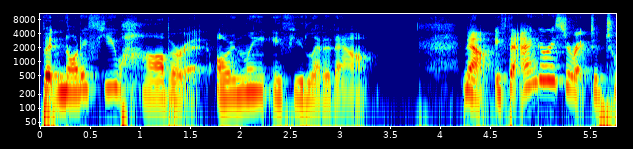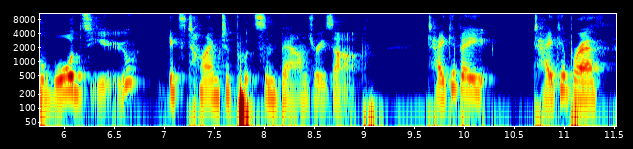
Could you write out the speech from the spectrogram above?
but not if you harbor it, only if you let it out. Now, if the anger is directed towards you, it's time to put some boundaries up. Take a beat, take a breath,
